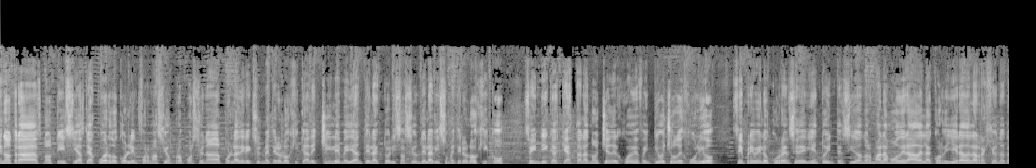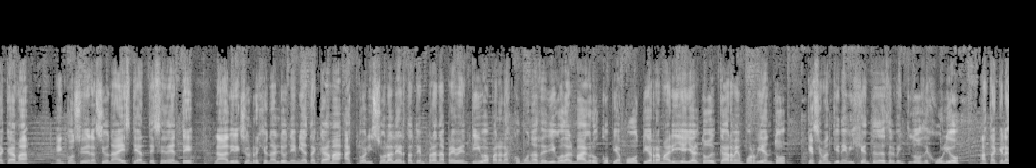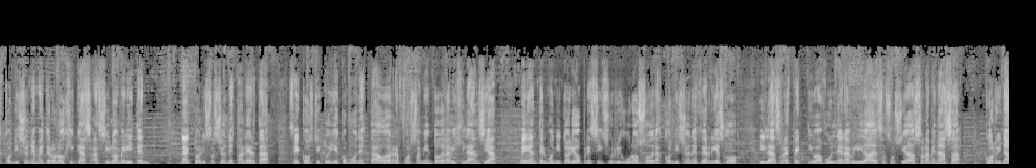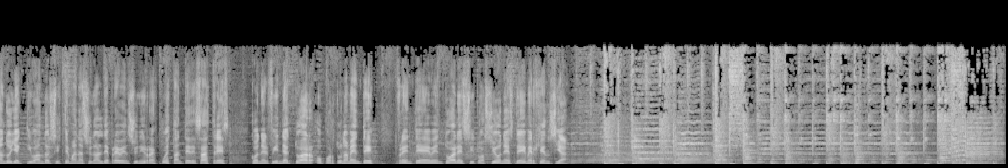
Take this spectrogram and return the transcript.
En otras noticias, de acuerdo con la información proporcionada por la Dirección Meteorológica de Chile mediante la actualización del aviso meteorológico, se indica que hasta la noche del jueves 28 de julio se prevé la ocurrencia de viento de intensidad normal a moderada en la cordillera de la región de Atacama. En consideración a este antecedente, la Dirección Regional de Onemia Atacama actualizó la alerta temprana preventiva para las comunas de Diego de Almagro, Copiapó, Tierra Amarilla y Alto del Carmen por viento, que se mantiene vigente desde el 22 de julio hasta que las condiciones meteorológicas así lo ameriten. La actualización de esta alerta se constituye como un estado de reforzamiento de la vigilancia mediante el monitoreo preciso y riguroso de las condiciones de riesgo y las respectivas vulnerabilidades asociadas a la amenaza, coordinando y activando el Sistema Nacional de Prevención y Respuesta ante Desastres con el fin de actuar oportunamente frente a eventuales situaciones de emergencia.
